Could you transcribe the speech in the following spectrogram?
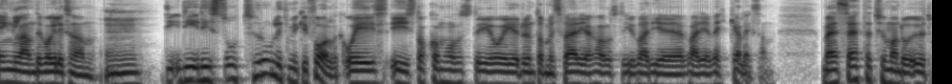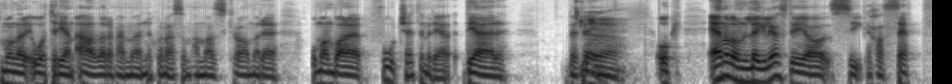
England, det var ju liksom, mm det, det, det är så otroligt mycket folk och i, i Stockholm hålls det ju och i, runt om i Sverige hålls det ju varje, varje vecka liksom. Men sättet hur man då utmålar återigen alla de här människorna som Hamas-kramare och man bara fortsätter med det, det är befängt. Ja. Och en av de löjligaste jag se, har sett,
